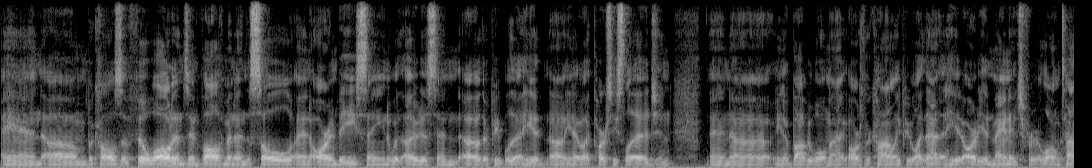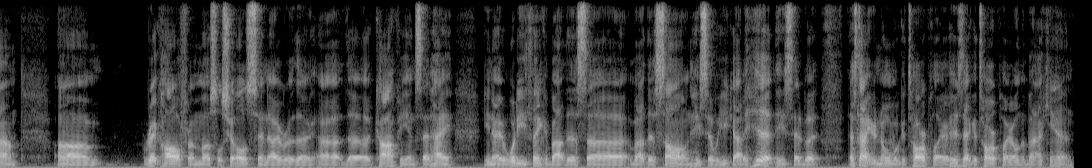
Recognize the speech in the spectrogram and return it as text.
and um, because of Phil Walden's involvement in the soul and R and B scene with Otis and uh, other people that he had, uh, you know, like Percy Sledge and and uh, you know Bobby Womack, Arthur Conley, people like that that he had already had managed for a long time. Um, Rick Hall from Muscle Shoals sent over the uh, the copy and said, "Hey, you know, what do you think about this uh, about this song?" He said, "Well, you got a hit." He said, "But that's not your normal guitar player. Who's that guitar player on the back end?"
